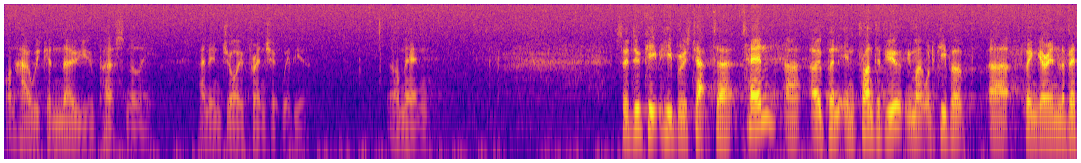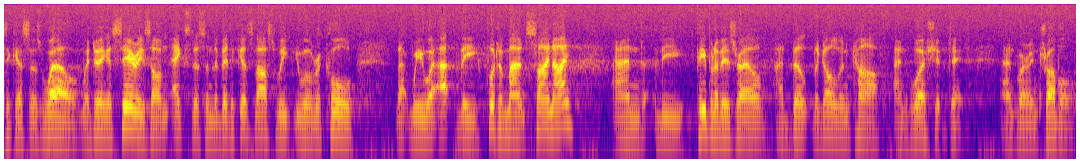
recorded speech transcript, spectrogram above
on how we can know you personally and enjoy friendship with you. Amen. So do keep Hebrews chapter 10 uh, open in front of you. You might want to keep a uh, finger in Leviticus as well. We're doing a series on Exodus and Leviticus. Last week you will recall that we were at the foot of Mount Sinai and the people of Israel had built the golden calf and worshipped it and were in trouble.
